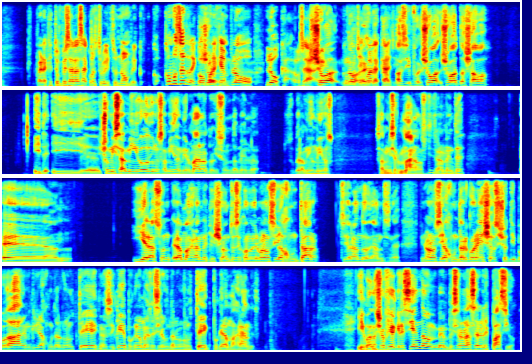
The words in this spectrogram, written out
para que tú empezaras a construir tu nombre. ¿Cómo se regó, Yo- por ejemplo, Loca? O sea, Yo ¿cómo no, llegó a eh, la calle? Así fue. Yo, yo batallaba y, y, eh, yo me hice amigo de unos amigos de mi hermano, que hoy son también súper amigos míos. O sea, mis hermanos, literalmente. Eh, y era, son, eran más grandes que yo. Entonces, cuando mi hermano se iba a juntar, estoy hablando de antes, ¿no? mi hermano se iba a juntar con ellos, yo tipo, dale, me quiero ir a juntar con ustedes, que no sé qué, ¿por qué no me dejas ir a juntarme con ustedes? Porque eran más grandes. Y cuando yo fui creciendo, me empezaron a hacer el espacio.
